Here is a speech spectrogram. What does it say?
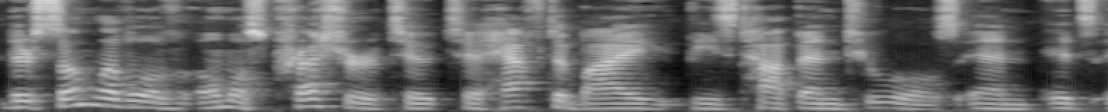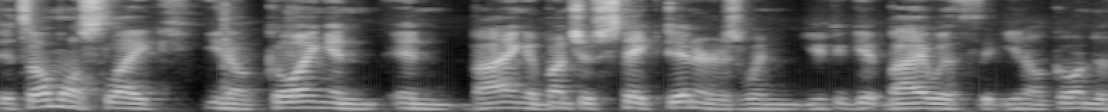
there's some level of almost pressure to to have to buy these top end tools. And it's it's almost like you know going and, and buying a bunch of steak dinners when you could get by with you know going to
